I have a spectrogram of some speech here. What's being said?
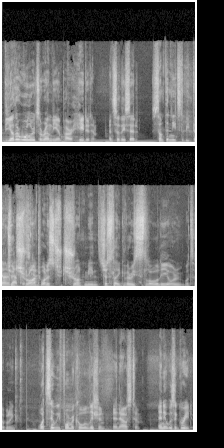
The other warlords around the empire hated him, and so they said, Something needs to be done about this guy. What does to trot mean? Just like very slowly, or what's happening? What say we form a coalition and oust him? And it was agreed.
